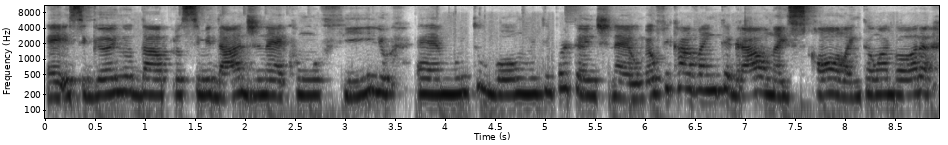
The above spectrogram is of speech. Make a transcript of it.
É, esse ganho da proximidade, né, com o filho é muito bom, muito importante, né. O meu ficava integral na escola, então agora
